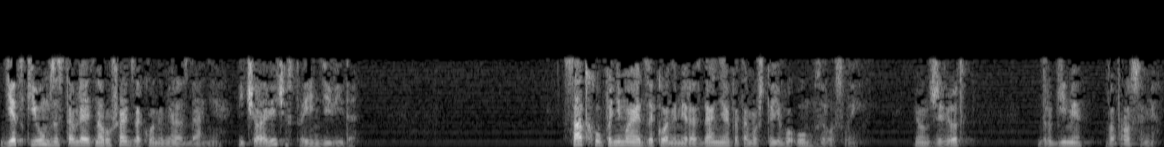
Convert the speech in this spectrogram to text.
Детский ум заставляет нарушать законы мироздания и человечества, и индивида. Садху понимает законы мироздания, потому что его ум взрослый, и он живет другими вопросами –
